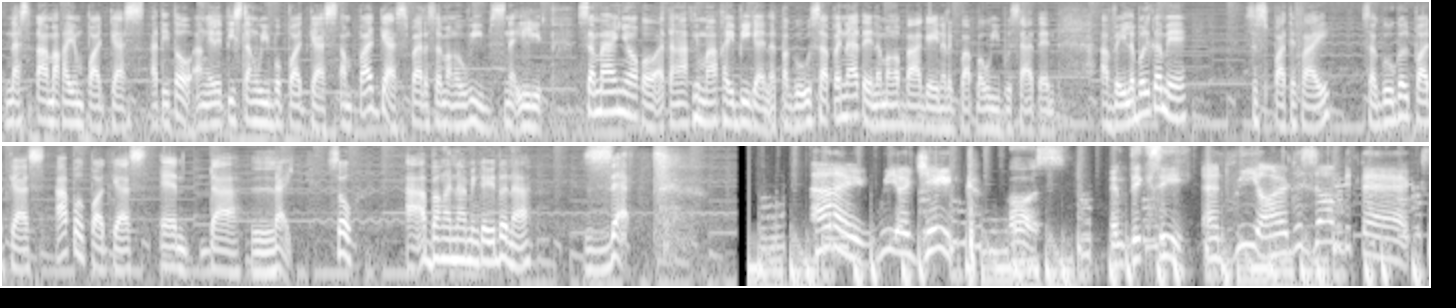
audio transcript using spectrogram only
nasa tama kayong podcast. At ito, ang Elitistang Weibo Podcast, ang podcast para sa mga weebs na elite. Samahan niyo ako at ang aking mga kaibigan at pag-uusapan natin ang mga bagay na nagpapawibo sa atin. Available kami sa Spotify, sa Google Podcast, Apple Podcast, and the like. So, aabangan namin kayo doon ha. Zet! Hi, we are Jake, Boss, and Dixie. and we are the Zombie Techs.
